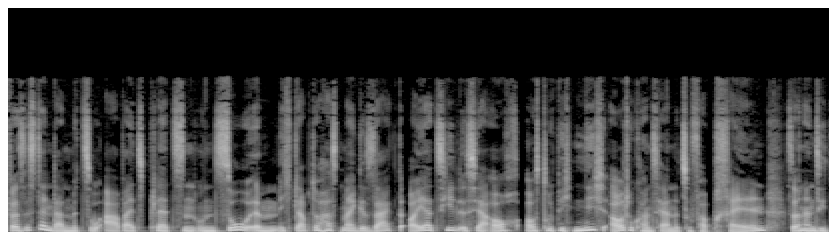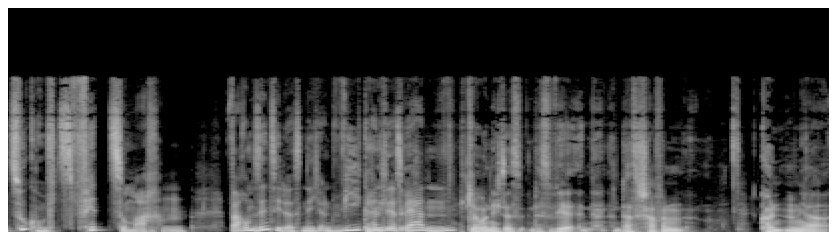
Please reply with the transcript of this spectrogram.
was ist denn dann mit so Arbeitsplätzen und so? Ähm, ich glaube, du hast mal gesagt, euer Ziel ist ja auch ausdrücklich nicht Autokonzerne zu verprellen, sondern sie zukunftsfit zu machen. Warum sind sie das nicht und wie können sie das werden? Ich, ich glaube nicht, dass, dass wir das schaffen könnten, ja,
